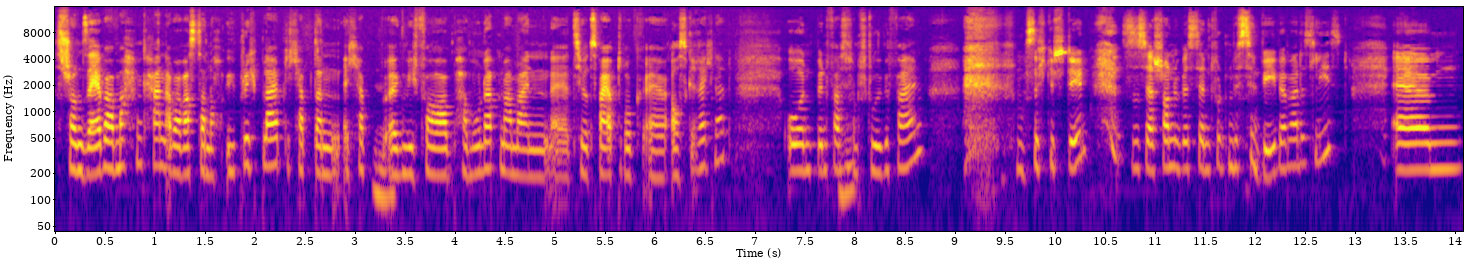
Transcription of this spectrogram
schon selber machen kann, aber was dann noch übrig bleibt. Ich habe dann, ich habe ja. irgendwie vor ein paar Monaten mal meinen äh, CO2-Abdruck äh, ausgerechnet und bin fast mhm. vom Stuhl gefallen, muss ich gestehen. Es ist ja schon ein bisschen, tut ein bisschen weh, wenn man das liest. Ähm,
